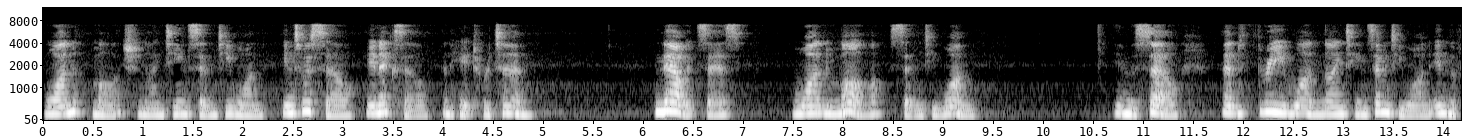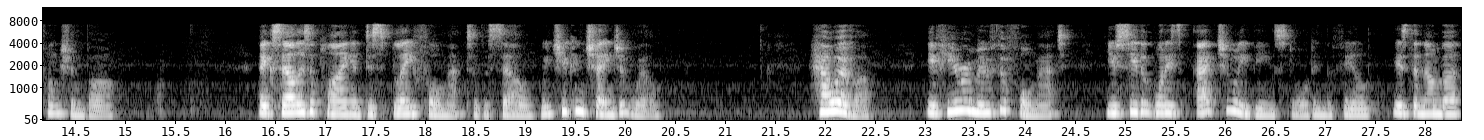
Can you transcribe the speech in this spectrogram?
1 March 1971 into a cell in Excel and hit return. Now it says 1 Ma 71 in the cell and 3 1 1971 in the function bar. Excel is applying a display format to the cell, which you can change at will. However, if you remove the format, you see that what is actually being stored in the field is the number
